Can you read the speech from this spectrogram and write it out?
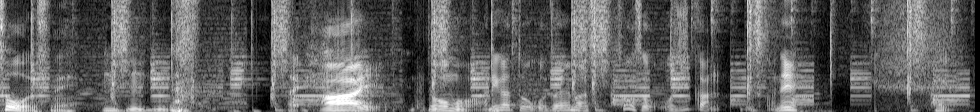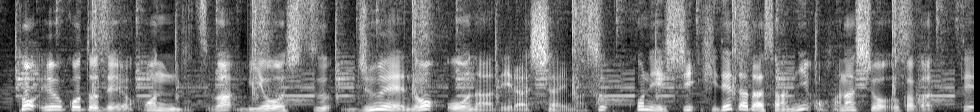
そうですね。はい、はい、どうもありがとうございます。そうそうお時間ですかね。はい。ということで本日は美容室ジュエのオーナーでいらっしゃいます。小西秀忠さんにお話を伺って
